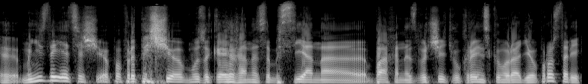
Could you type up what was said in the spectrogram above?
Е, мені здається, що, попри те, що музика Йогана Себастьяна Баха не звучить в українському радіопросторі,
